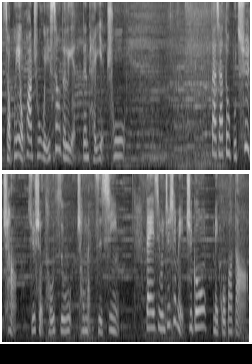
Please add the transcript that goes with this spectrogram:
小朋友画出微笑的脸登台演出，大家都不怯场，举手投足，充满自信。大爱新闻，真善美职工美国报道。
